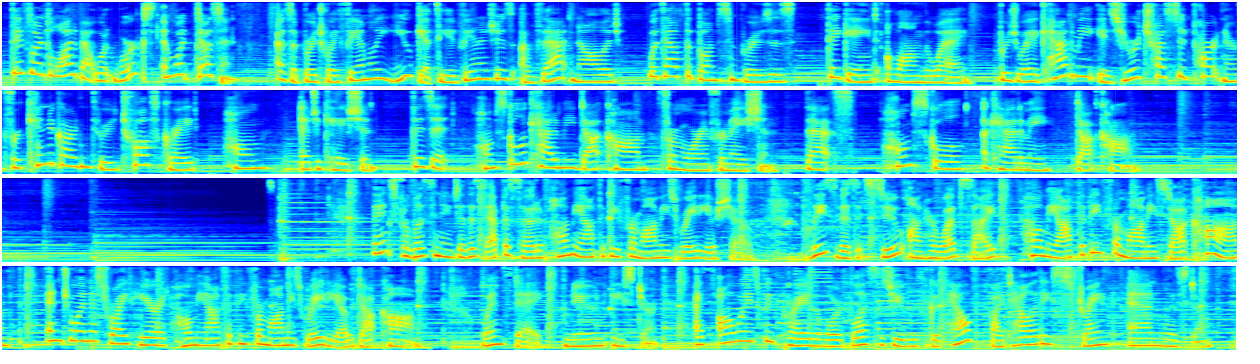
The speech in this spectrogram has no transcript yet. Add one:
They've learned a lot about what works and what doesn't as a Bridgeway family, you get the advantages of that knowledge without the bumps and bruises they gained along the way. Bridgeway Academy is your trusted partner for kindergarten through 12th grade home education. Visit homeschoolacademy.com for more information. That's homeschoolacademy.com. Thanks for listening to this episode of Homeopathy for Mommies radio show. Please visit Sue on her website, homeopathyformommies.com, and join us right here at homeopathyformommiesradio.com, Wednesday, noon Eastern. As always, we pray the Lord blesses you with good health, vitality, strength, and wisdom.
